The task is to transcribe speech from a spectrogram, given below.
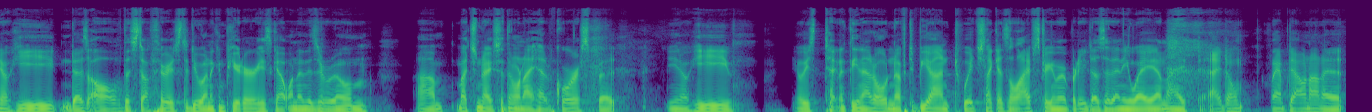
know, he does all of the stuff there is to do on a computer. He's got one in his room, um, much nicer than one I had, of course. But, you know, he, you know, he's technically not old enough to be on Twitch like as a live streamer, but he does it anyway. And I, I don't clamp down on it.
